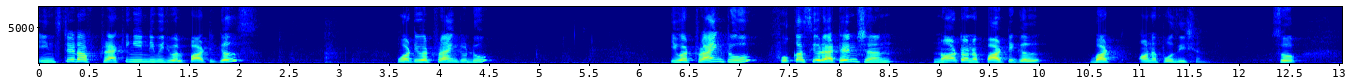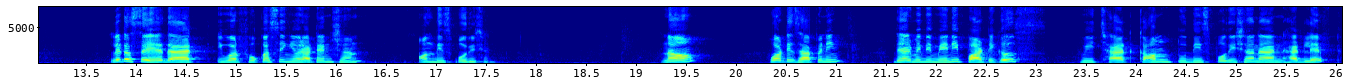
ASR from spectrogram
Instead of tracking individual particles what you are trying to do you are trying to focus your attention not on a particle but on a position. So, let us say that you are focusing your attention on this position. Now, what is happening? There may be many particles which had come to this position and had left.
